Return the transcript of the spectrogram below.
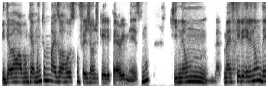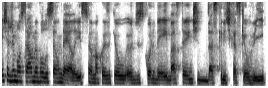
Então é um álbum que é muito mais o arroz com feijão de Katy Perry mesmo, que não. Mas que ele, ele não deixa de mostrar uma evolução dela. Isso é uma coisa que eu, eu discordei bastante das críticas que eu vi.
